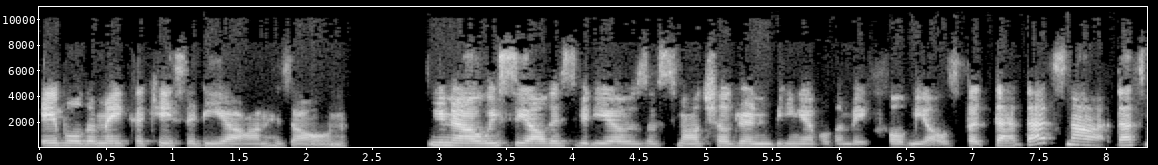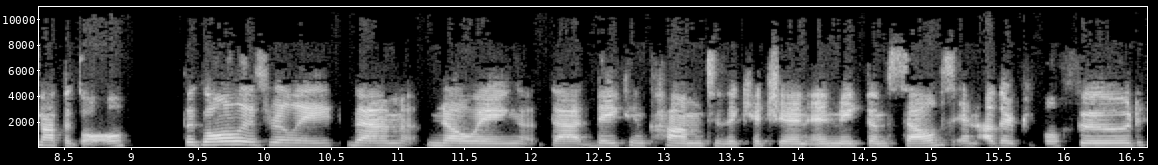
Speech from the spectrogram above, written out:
able to make a quesadilla on his own. You know, we see all these videos of small children being able to make full meals, but that that's not that's not the goal. The goal is really them knowing that they can come to the kitchen and make themselves and other people food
